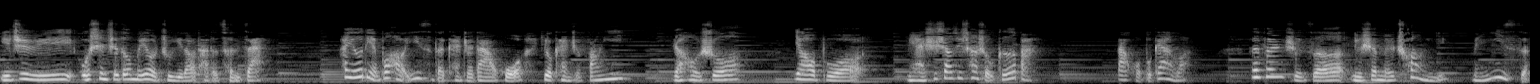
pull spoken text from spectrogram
以至于我甚至都没有注意到她的存在。她有点不好意思地看着大伙，又看着方一，然后说：“要不你还是上去唱首歌吧。”大伙不干了。纷纷指责女生没创意、没意思。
